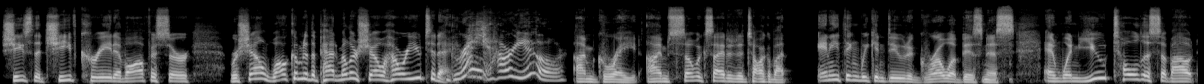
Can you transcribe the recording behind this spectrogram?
She's the Chief Creative Officer. Rochelle, welcome to the Pat Miller Show. How are you today? Great. How are you? I'm great. I'm so excited to talk about anything we can do to grow a business. And when you told us about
